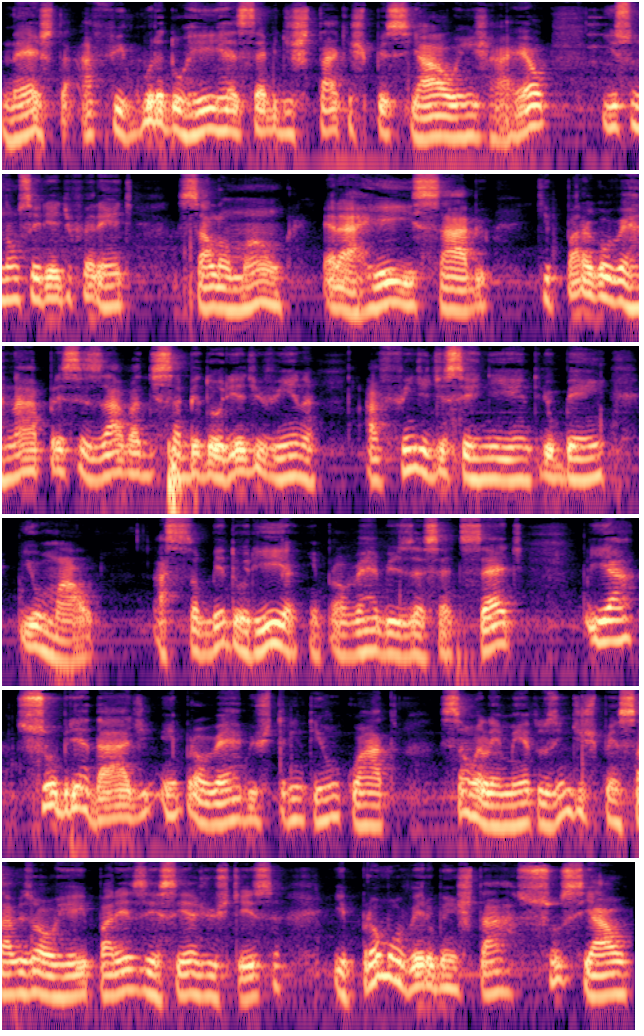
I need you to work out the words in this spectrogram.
Nesta, a figura do rei recebe destaque especial em Israel. Isso não seria diferente. Salomão era rei e sábio, que para governar precisava de sabedoria divina, a fim de discernir entre o bem e o mal. A sabedoria, em Provérbios 17,7, e a sobriedade, em Provérbios 31,4, são elementos indispensáveis ao rei para exercer a justiça e promover o bem-estar social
